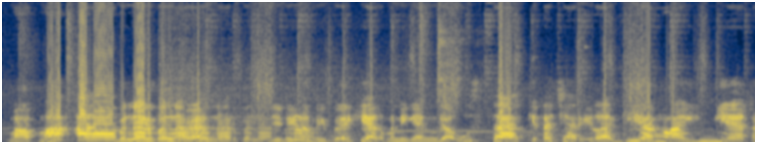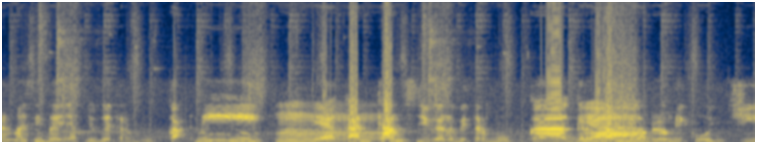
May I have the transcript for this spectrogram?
maaf maaf Benar, gitu benar, kan. benar, benar. Jadi benar. lebih baik ya mendingan nggak usah kita cari lagi yang lainnya kan masih banyak juga terbuka nih Hmm. ya kan kans juga lebih terbuka gerbang Ya. juga belum dikunci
